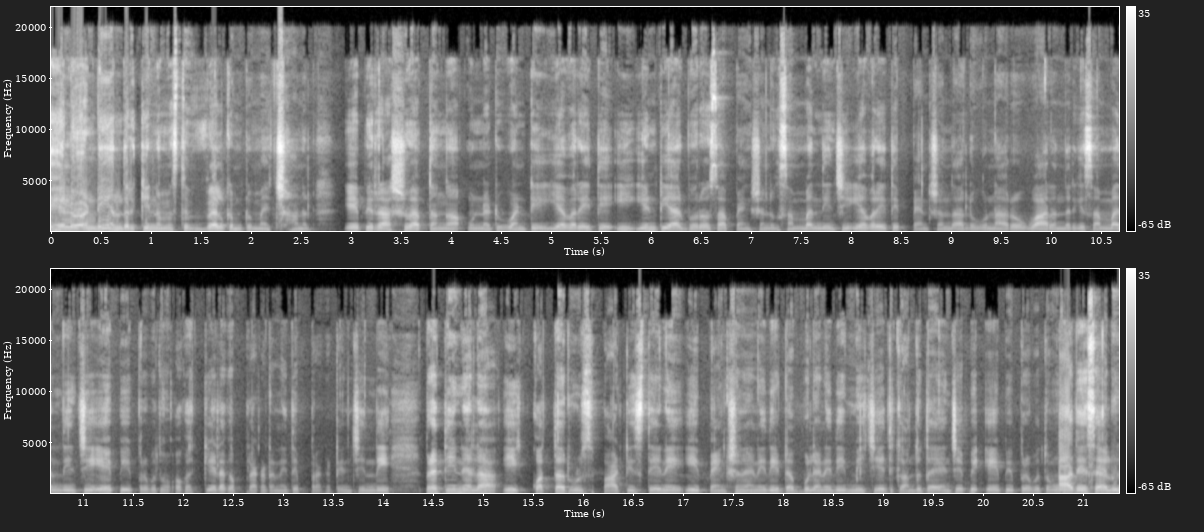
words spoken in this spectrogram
హాయ్ హలో అండి. అందరికీ నమస్తే. Welcome to my channel. AP రాష్ట్ర వ్యాప్తంగా ఉన్నటువంటి ఎవరైతే ఈ ఎన్టీఆర్ భరోసా పెన్షన్లకు సంబంధించి ఎవరైతే పెన్షన్దారులు ఉన్నారో వారందరికీ సంబంధించి ఏపీ ప్రభుత్వం ఒక కీలక ప్రకటన అయితే ప్రకటించింది. ప్రతి నెల ఈ కొత్త రూల్స్ పాటిస్తేనే ఈ పెన్షన్ అనేది డబ్బులు అనేది మీ చేతికి అందుతాయని చెప్పి ఏపీ ప్రభుత్వం ఆదేశాలు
